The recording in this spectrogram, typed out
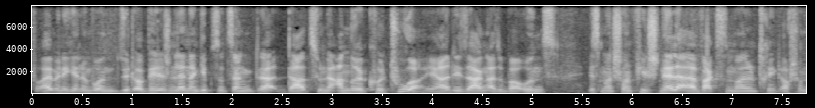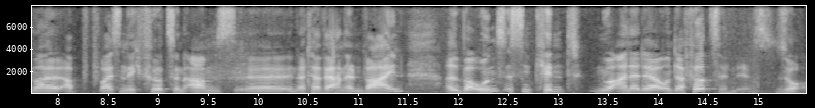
frage mich nicht, irgendwo in südeuropäischen Ländern gibt es sozusagen dazu eine andere Kultur. Ja? Die sagen, also bei uns ist man schon viel schneller erwachsen. Man trinkt auch schon mal ab, weiß nicht, 14 abends äh, in der Taverne einen Wein. Also bei uns ist ein Kind nur einer, der unter 14 ist. So.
